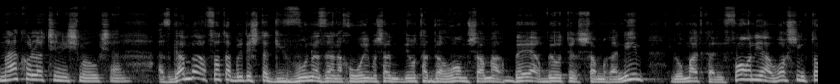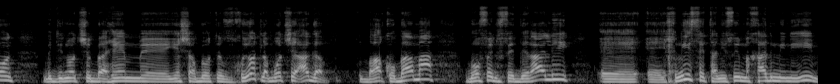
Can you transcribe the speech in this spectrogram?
מה הקולות שנשמעו שם? אז גם בארצות הברית יש את הגיוון הזה, אנחנו רואים למשל מדינות הדרום, שם הרבה הרבה יותר שמרנים, לעומת קליפורניה, וושינגטון, מדינות שבהן אה, יש הרבה יותר זכויות, למרות שאגב, ברק אובמה באופן פדרלי אה, אה, הכניס את הנישואים החד-מיניים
